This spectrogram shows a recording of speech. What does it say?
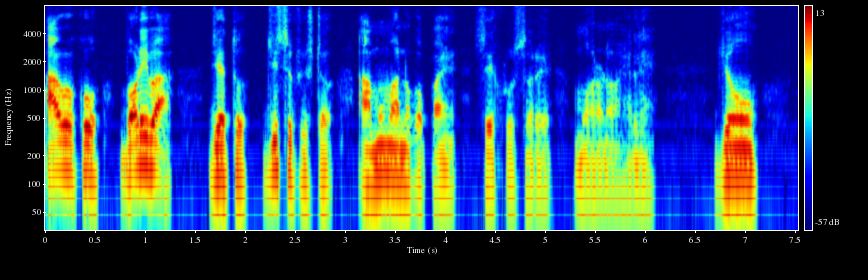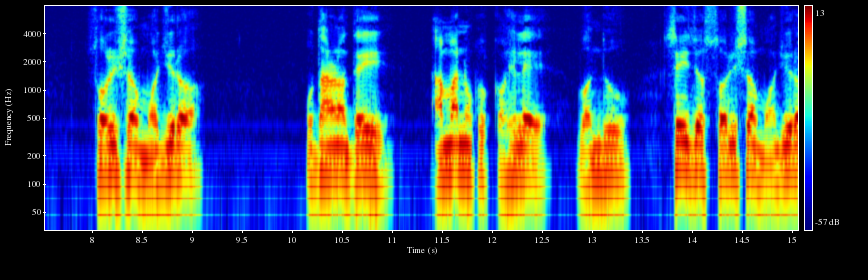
ଆଗକୁ ବଢ଼ିବା ଯେହେତୁ ଯୀଶୁଖ୍ରୀଷ୍ଟ ଆମମାନଙ୍କ ପାଇଁ ସେ କୃଷରେ ମରଣ ହେଲେ। ଯେଉଁ ସୋରିଷ ମଜିର ଉଦାହରଣ ଦେଇ ଆମମାନଙ୍କୁ କହିଲେ ବନ୍ଧୁ ସେଇ ଯେଉଁ ସୋରିଷ ମଞ୍ଜିର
